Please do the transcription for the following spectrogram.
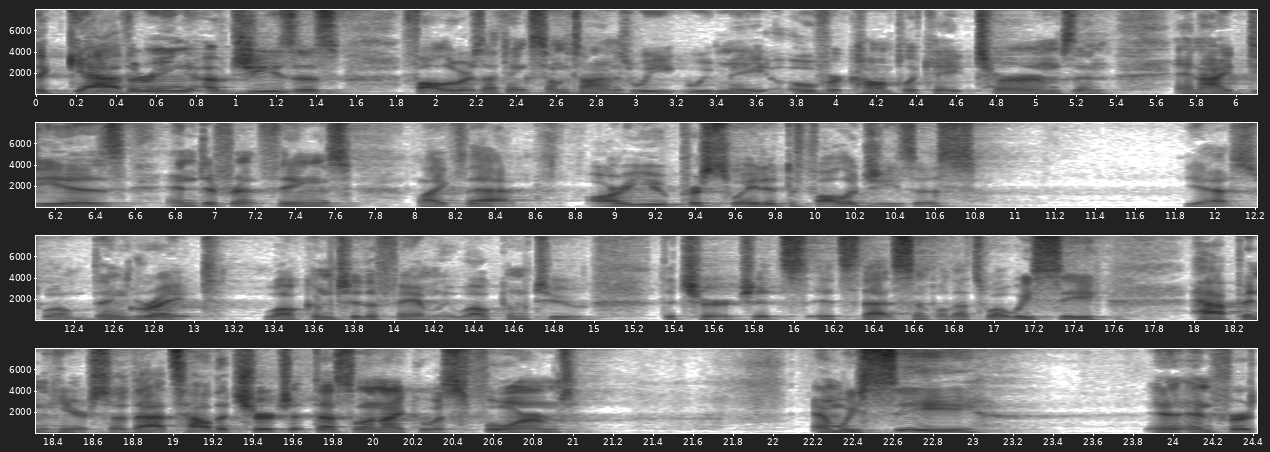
the gathering of Jesus' followers. I think sometimes we, we may overcomplicate terms and, and ideas and different things like that. Are you persuaded to follow Jesus? Yes? Well, then great. Welcome to the family. Welcome to the church. It's, it's that simple. That's what we see happen here. So that's how the church at Thessalonica was formed. And we see in, in 1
